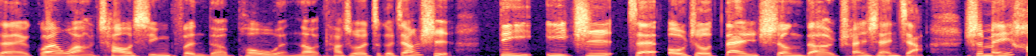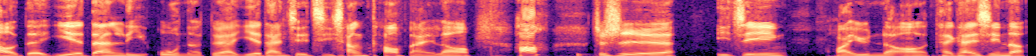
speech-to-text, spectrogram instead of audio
在官网超兴奋的 po 文呢，他说：“这个将是第一只在欧洲诞生的穿山甲，是美好的耶诞礼物呢。”对啊，耶诞节即将到来了哦。好，就是已经怀孕了哦，太开心了。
